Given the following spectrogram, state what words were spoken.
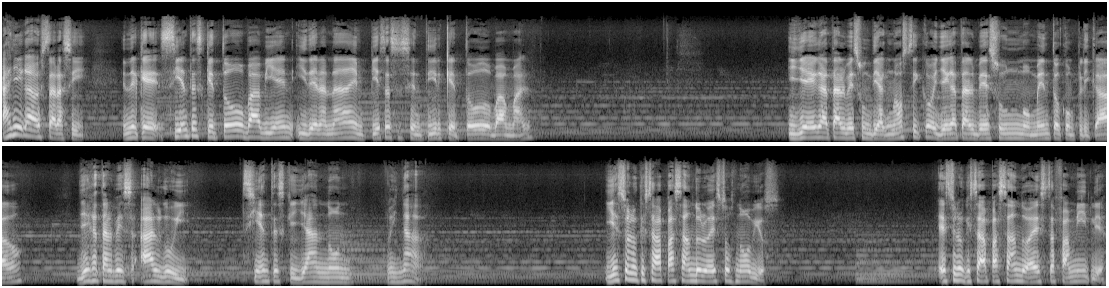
¿Has llegado a estar así? en el que sientes que todo va bien y de la nada empiezas a sentir que todo va mal. Y llega tal vez un diagnóstico, llega tal vez un momento complicado, llega tal vez algo y sientes que ya no, no hay nada. Y eso es lo que estaba pasando a estos novios. Esto es lo que estaba pasando a esta familia.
